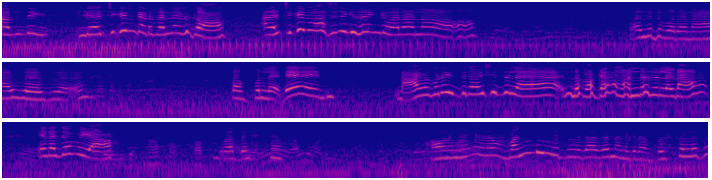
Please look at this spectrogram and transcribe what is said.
சம்திங் இங்க சிக்கன் கடை தானே இருக்கும். அந்த சிக்கன் வாசனைக்கு தான் இங்க வரானோ? வந்துட்டு போறானா. சரி சரி. தப்பு இல்லை. டேய் நாங்கள் கூட இத்தனை விஷயத்துல இந்த பக்கம் வந்தது இல்லைடா ஏடா ஜோபியா? பார்த்து அவனுங்க ஏதோ வண்டி நிறுத்ததுக்காக நினைக்கிறேன். இப்போ சொல்லப்ப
